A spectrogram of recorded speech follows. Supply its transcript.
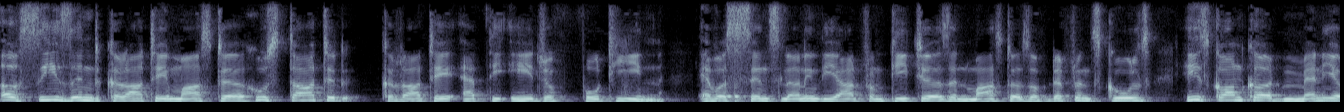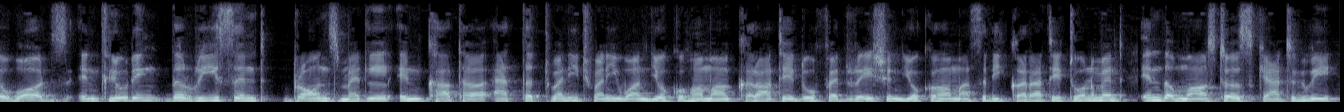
A seasoned karate master who started karate at the age of 14 Ever since learning the art from teachers and masters of different schools, he's conquered many awards, including the recent bronze medal in kata at the 2021 Yokohama Karate Do Federation Yokohama City Karate Tournament in the Masters category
